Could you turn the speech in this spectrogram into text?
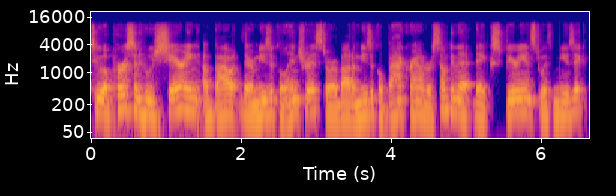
to a person who's sharing about their musical interest or about a musical background or something that they experienced with music,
